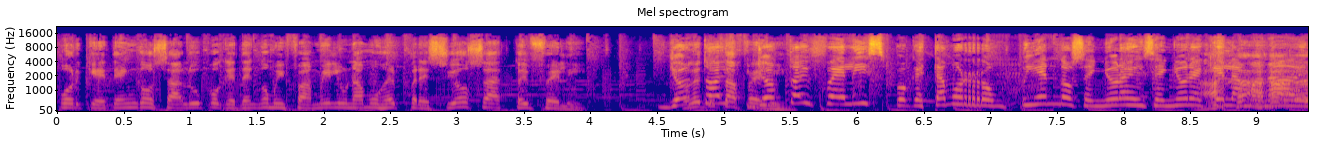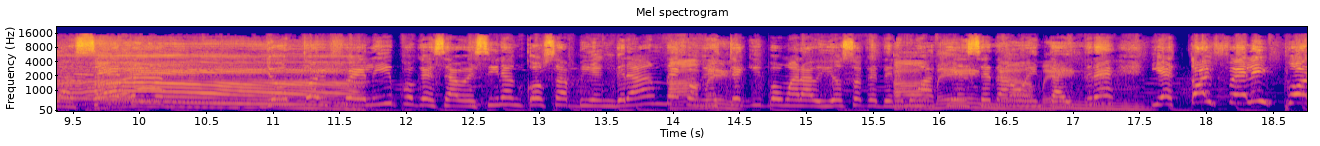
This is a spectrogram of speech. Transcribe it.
porque tengo salud, porque tengo mi familia, una mujer preciosa. Estoy feliz. Yo ¿Por qué tú estoy, estás yo feliz? estoy feliz porque estamos rompiendo, señoras y señores, que es la manada de la Z. Yo estoy feliz porque se avecinan cosas bien grandes con Amén. este equipo maravilloso que tenemos aquí en Amén, Z93. amén. Y estoy feliz por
